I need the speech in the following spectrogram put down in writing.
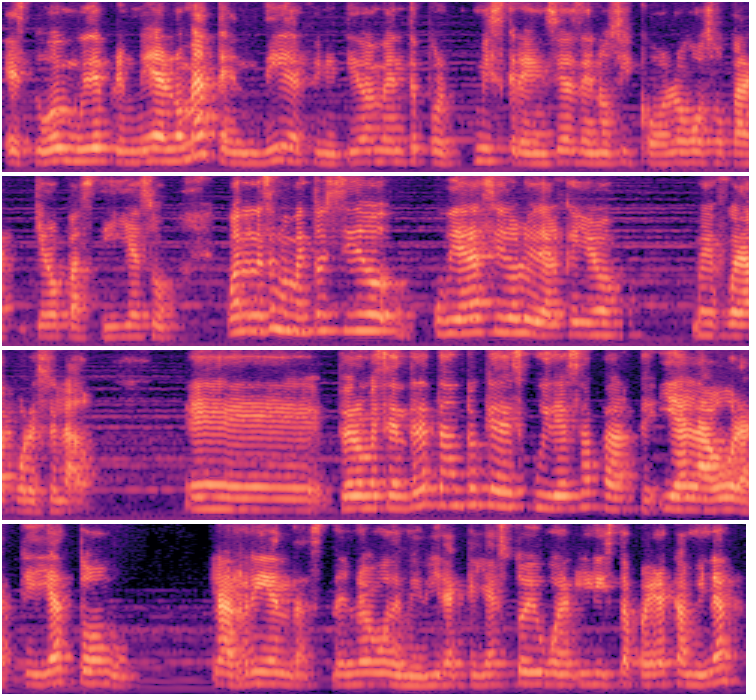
estuve muy deprimida, no me atendí definitivamente por mis creencias de no psicólogos o para que quiero pastillas o cuando en ese momento sido, hubiera sido lo ideal que yo me fuera por ese lado. Eh, pero me centré tanto que descuidé esa parte y a la hora que ya tomo las riendas de nuevo de mi vida, que ya estoy lista para ir a caminar,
